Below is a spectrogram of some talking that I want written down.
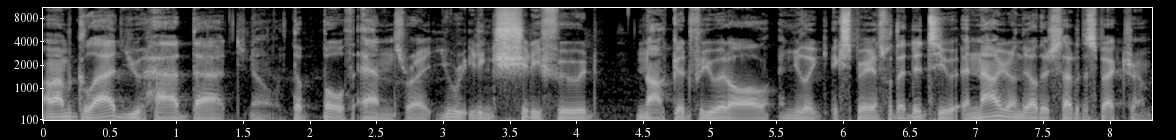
I'm glad you had that, you know, the both ends, right? You were eating shitty food, not good for you at all, and you like experience what that did to you, and now you're on the other side of the spectrum.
